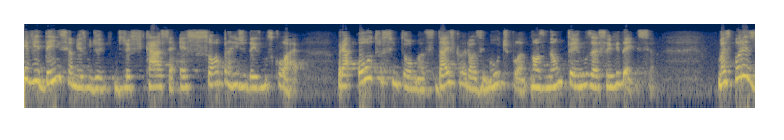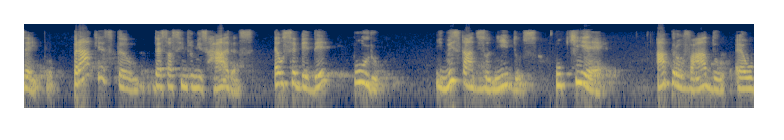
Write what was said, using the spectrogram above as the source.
evidência mesmo de, de eficácia é só para rigidez muscular. Para outros sintomas da esclerose múltipla, nós não temos essa evidência. Mas, por exemplo, para a questão dessas síndromes raras, é o CBD puro, e nos Estados Unidos, o que é aprovado é o,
